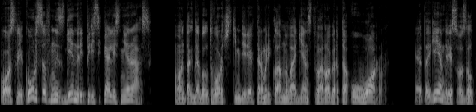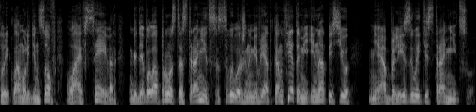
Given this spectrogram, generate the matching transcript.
После курсов мы с Генри пересекались не раз. Он тогда был творческим директором рекламного агентства Роберта Уорра. Это Генри создал ту рекламу леденцов Lifesaver, где была просто страница с выложенными в ряд конфетами и надписью «Не облизывайте страницу».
